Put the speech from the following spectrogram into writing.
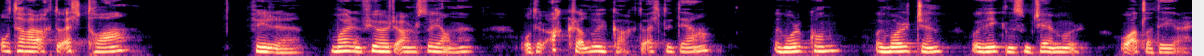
Og det var aktuelt ta for mer enn 40 år stående, og det er akkurat lykke aktuelt i det, og i morgen, og i morgen, og i vikene som kommer, og alle det er.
